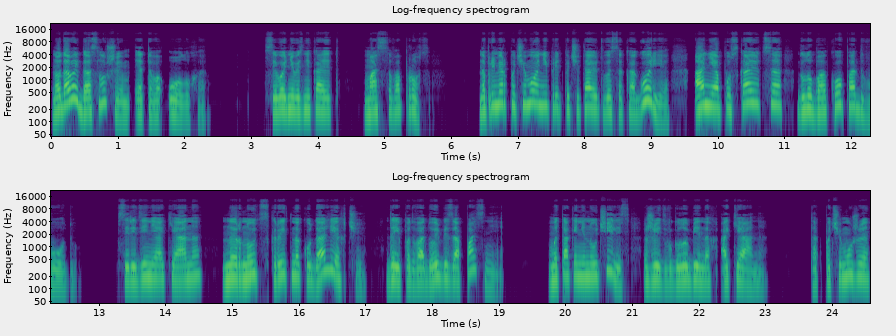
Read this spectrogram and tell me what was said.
Но давай дослушаем этого олуха. Сегодня возникает масса вопросов. Например, почему они предпочитают высокогорье, а не опускаются глубоко под воду? В середине океана нырнуть скрытно куда легче, да и под водой безопаснее. Мы так и не научились жить в глубинах океана. Так почему же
